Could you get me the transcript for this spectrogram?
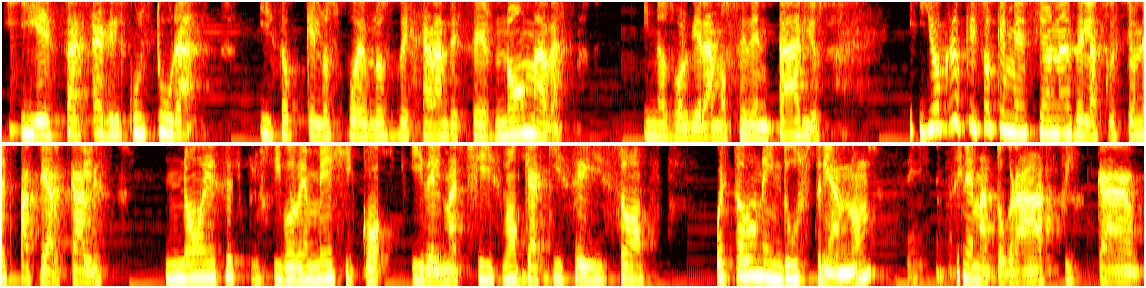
Y esa agricultura hizo que los pueblos dejaran de ser nómadas y nos volviéramos sedentarios. Y yo creo que eso que mencionas de las cuestiones patriarcales no es exclusivo de México y del machismo, que aquí se hizo pues toda una industria, ¿no? Sí. Cinematográfica,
